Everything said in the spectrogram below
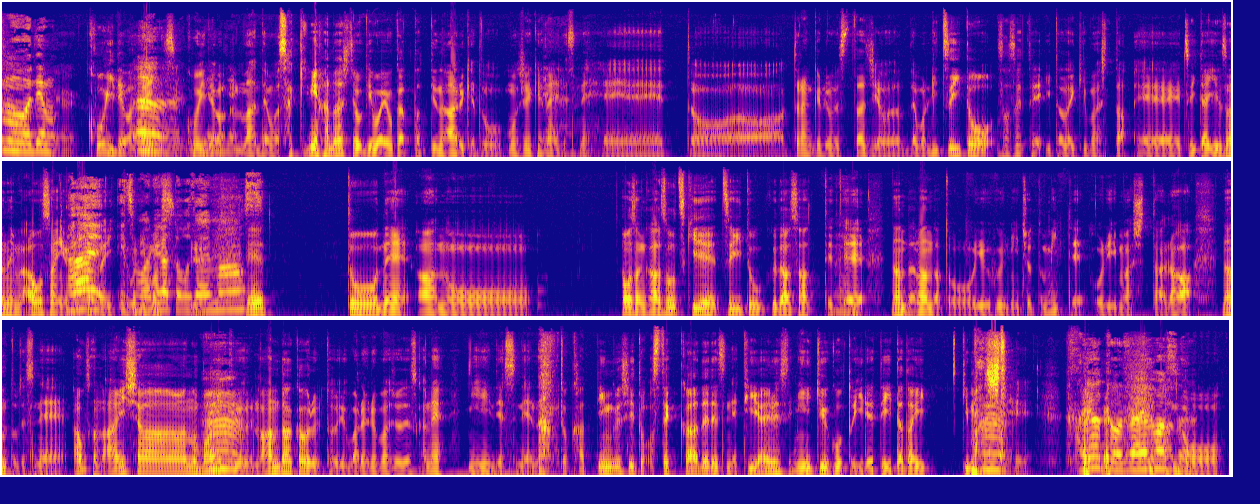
もうでも、恋ではないんですよ、うん恋では。まあでも先に話しておけばよかったっていうのはあるけど、申し訳ないですね。えーっと、トランクルームスタジオでもリツイートをさせていただきました。えー、ツイッターユーザーネーム、青さんよりいただいております。はいいつもありがとうございますえーっとね、あのー青さん画像付きでツイートをくださってて、なんだなんだというふうにちょっと見ておりましたらなんとですね青さんの愛車のバイクのアンダーカウルと呼ばれる場所ですかね、にですねなんとカッティングシートステッカーでですね TIS295 と入れていただきまして、ありがとうございまあす。の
